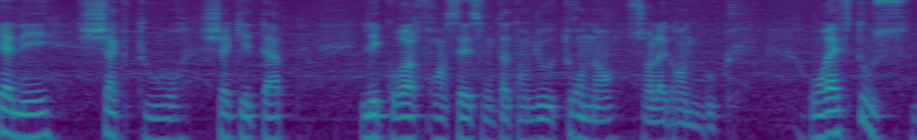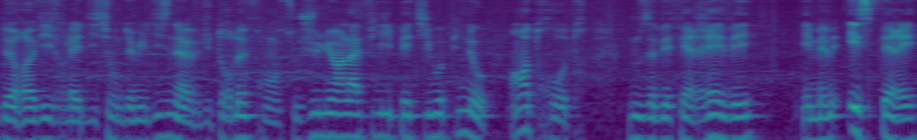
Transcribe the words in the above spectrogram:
année, chaque tour, chaque étape, les coureurs français sont attendus au tournant sur la grande boucle. On rêve tous de revivre l'édition 2019 du Tour de France où Julien Alaphilippe et Thibaut Pinot, entre autres, nous avaient fait rêver et même espérer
